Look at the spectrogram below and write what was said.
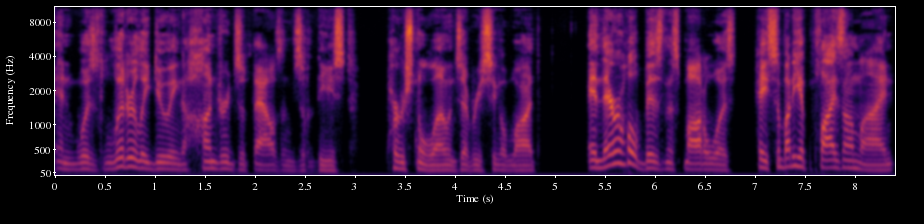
and was literally doing hundreds of thousands of these personal loans every single month. And their whole business model was, hey, somebody applies online.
